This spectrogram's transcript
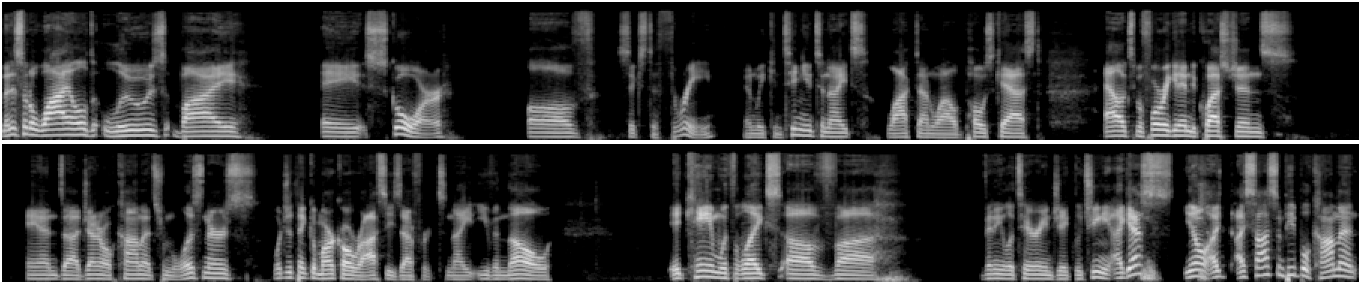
Minnesota Wild lose by a score of six to three. And we continue tonight's Locked On Wild postcast. Alex, before we get into questions and uh, general comments from the listeners, what'd you think of Marco Rossi's effort tonight, even though it came with the likes of uh, Vinny Lettieri and Jake Lucchini. I guess, you know, I, I saw some people comment.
